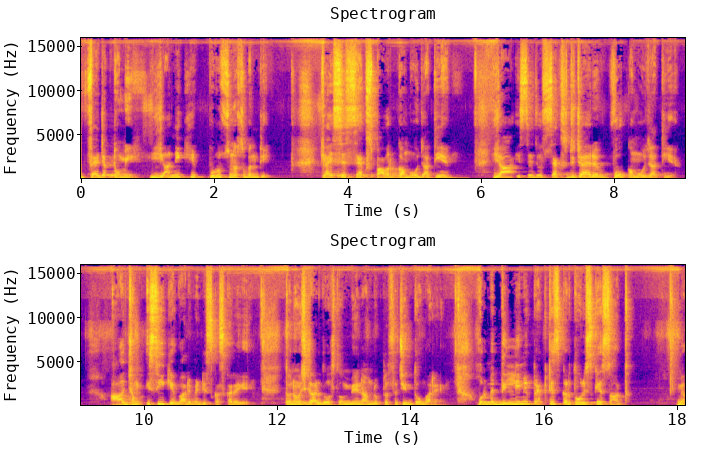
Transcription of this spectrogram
वेजक्टोमी यानी कि पुरुष नसबंदी। क्या इससे सेक्स पावर कम हो जाती है? या इससे जो सेक्स डिज़ायर है, वो कम हो जाती है? आज हम इसी के बारे में डिस्कस करेंगे। तो नमस्कार दोस्तों, मेरा नाम डॉक्टर सचिन तोमर है। और मैं दिल्ली में प्रैक्टिस करता हूँ और इसके साथ मैं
